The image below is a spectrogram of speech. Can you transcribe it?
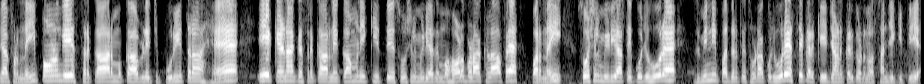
ਜਾਂ ਫਿਰ ਨਹੀਂ ਪਾਉਣਗੇ, ਸਰਕਾਰ ਮੁਕਾਬਲੇ 'ਚ ਪੂਰੀ ਤਰ੍ਹਾਂ ਹੈ। ਇਹ ਕਹਿਣਾ ਕਿ ਸਰਕਾਰ ਨੇ ਕੰਮ ਨਹੀਂ ਕੀਤੇ, ਸੋਸ਼ਲ ਮੀਡੀਆ ਤੇ ਮਾਹੌਲ ਬੜਾ ਖਿਲਾਫ ਹੈ, ਪਰ ਨਹੀਂ, ਸੋਸ਼ਲ ਮੀਡੀਆ ਤੇ ਕੁਝ ਹੋਰ ਹੈ, ਜ਼ਮੀਨੀ ਪੱਧਰ ਤੇ ਥੋੜਾ ਕੁਝ ਹੋਰ ਹੈ, ਇਸੇ ਕਰਕੇ ਜਾਣਕਾਰੀ ਤੁਹਾਡੇ ਨਾਲ ਸਾਂਝੀ ਕੀਤੀ ਹੈ।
